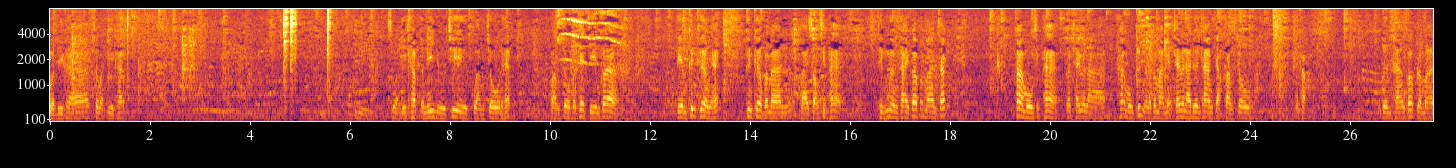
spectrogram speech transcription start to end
สวัสดีครับ สวัสดีครับสวัสดีครับ ตอนนี้อยู่ที่กวางโจนะฮะกวางโจประเทศจีนก็เตรียมขึ้นเครื่องนะฮะขึ้นเครื่องประมาณบ่ายสองสิบห้าถึงเมืองไทยก็ประมาณสักห้าโมงสิบห้าก็ใช้เวลาห้าโมงครึ่งอะไรประมาณเนี้ยใช้เวลาเดินทางจากกวางโจนะครับ เดินทางก็ประมาณ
